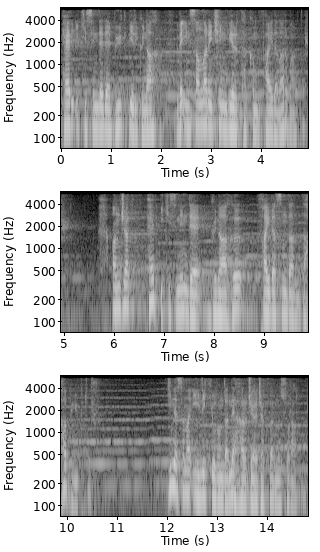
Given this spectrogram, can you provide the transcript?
her ikisinde de büyük bir günah ve insanlar için bir takım faydalar vardır. Ancak her ikisinin de günahı faydasından daha büyüktür. Yine sana iyilik yolunda ne harcayacaklarını sorarlar.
